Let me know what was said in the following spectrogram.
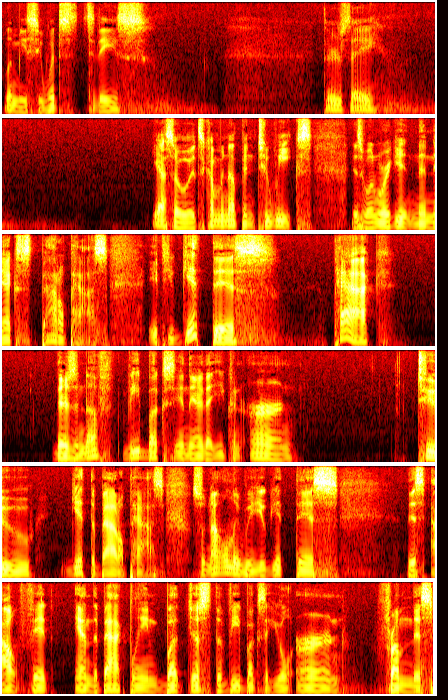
Let me see what's today's thursday? Yeah so it's coming up in two weeks is when we're getting the next battle pass. If you get this pack there's enough v bucks in there that you can earn to get the battle pass. So not only will you get this this outfit and the back bling, but just the V bucks that you'll earn from this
